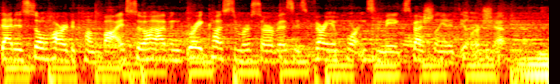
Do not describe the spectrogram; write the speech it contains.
that is so hard to come by. So having great customer service is very important to me, especially in a dealership.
